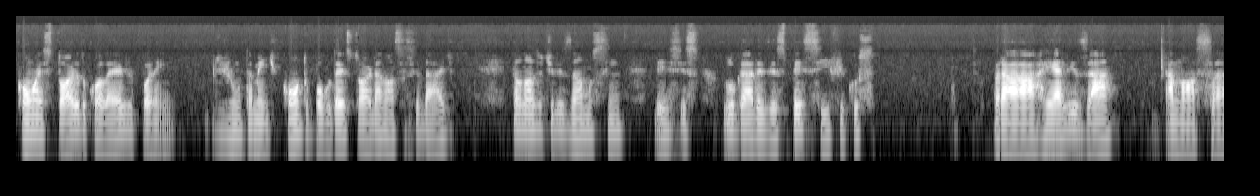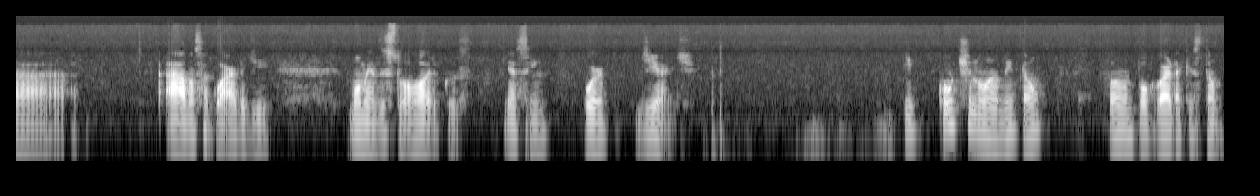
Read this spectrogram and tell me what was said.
com a história do colégio, porém juntamente conta um pouco da história da nossa cidade. Então nós utilizamos sim desses lugares específicos para realizar a nossa a nossa guarda de momentos históricos e assim por diante. E continuando então, falando um pouco agora da questão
